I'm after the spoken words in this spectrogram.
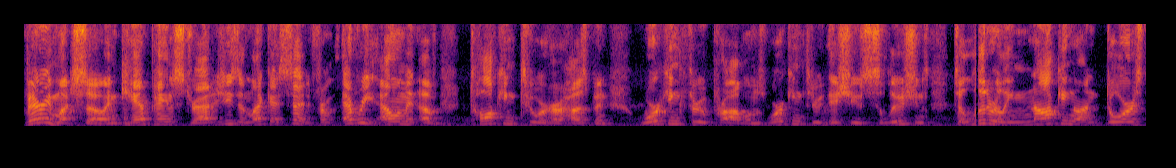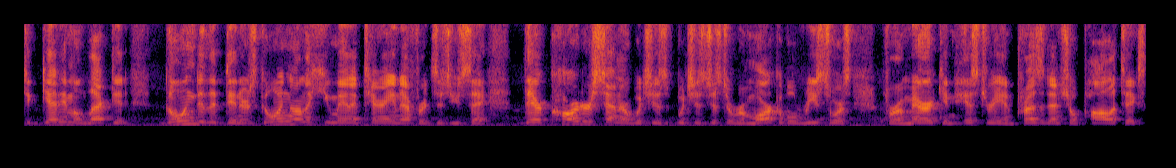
Very much so, and campaign strategies. And like I said, from every element of talking to her husband, working through problems, working through issues, solutions, to literally knocking on doors to get him elected, going to the dinners, going on the humanitarian efforts, as you say. Their Carter Center, which is which is just a remarkable resource for American history and presidential politics,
